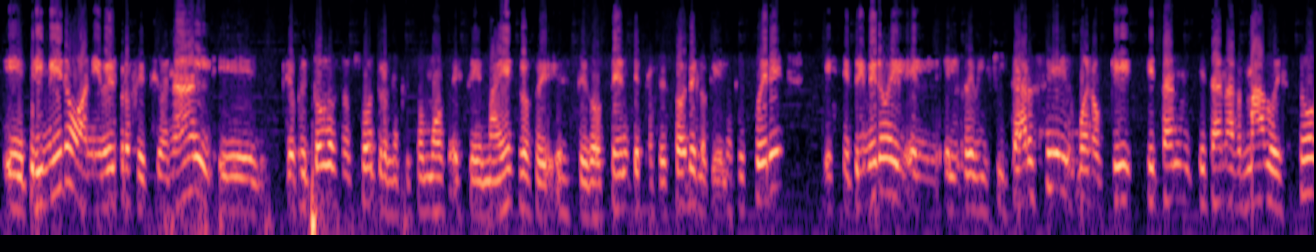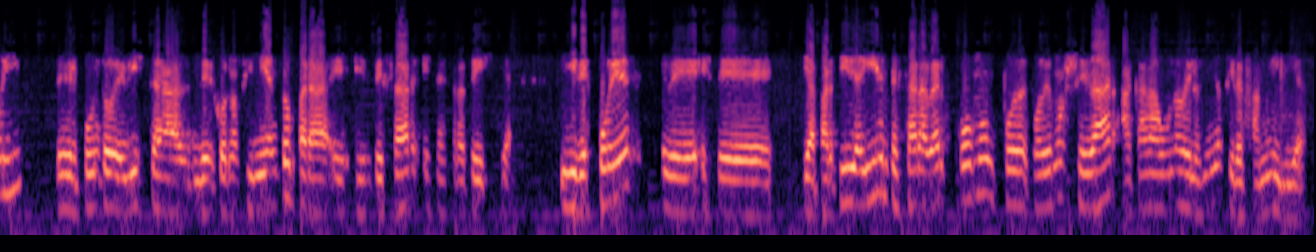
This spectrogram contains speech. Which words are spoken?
eh, primero a nivel profesional, eh, creo que todos nosotros, los que somos este, maestros, eh, este, docentes, profesores, lo que lo que fuere, este, primero el, el, revisitarse, bueno, qué, qué tan qué tan armado estoy desde el punto de vista del conocimiento para empezar esta estrategia y después este y a partir de ahí empezar a ver cómo podemos llegar a cada uno de los niños y las familias.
